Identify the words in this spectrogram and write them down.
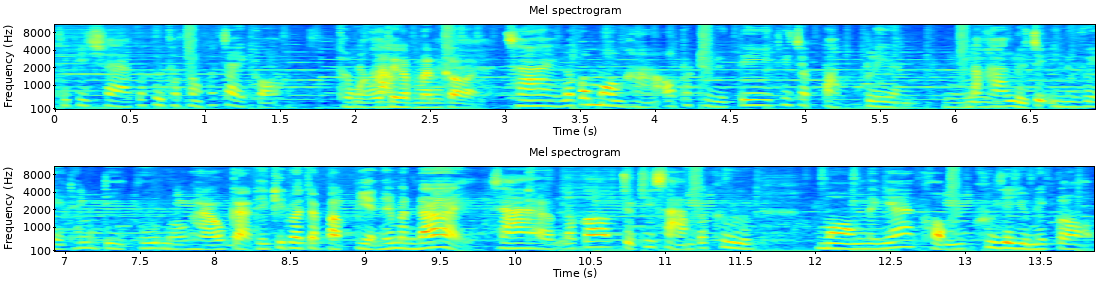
ที่พี่แชร์ก็คือทำความเข้าใจก่อนทำความนะเข้าคะใจกับมันก่อน ใช่แล้วก็มองหา opportunity ที่จะปรับเปลี่ยนอืมนะคะ หรือจะ innovate ให้มันดีขึ้น มองหาโอกาสที่คิดว่าจะปรับเปลี่ยนให้มันได้ ใช่ครับแล้วก็จุดที่ 3 ก็คือ มองในแง่ของคืออย่าอยู่ในกรอบ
